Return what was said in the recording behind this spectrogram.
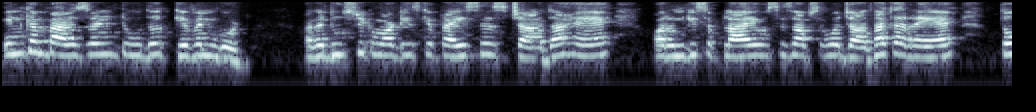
in comparison to the given good अगर दूसरी कमोडिटीज के प्राइसेस ज़्यादा है और उनकी सप्लाई उस हिसाब से वो ज़्यादा कर रहे हैं तो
